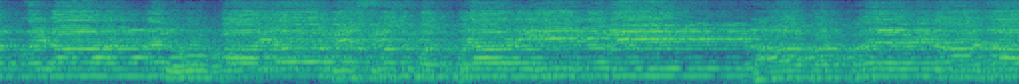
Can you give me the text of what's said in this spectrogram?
न्दरूपाय विश्वसमत्यादिहीतवे विनाशा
